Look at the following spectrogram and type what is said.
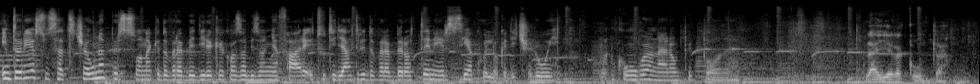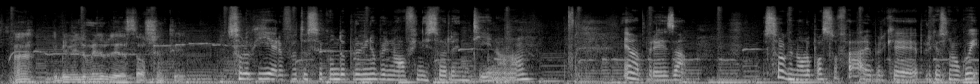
In teoria sul set c'è una persona che dovrebbe dire che cosa bisogna fare e tutti gli altri dovrebbero attenersi a quello che dice lui. Ma comunque non era un pippone. Dai, racconta. Eh? I primi due minuti sto a sentire. Solo che ieri ho fatto il secondo provino per i nuovi di Sorrentino, no? E mi ha presa. Solo che non lo posso fare perché, perché sono qui.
